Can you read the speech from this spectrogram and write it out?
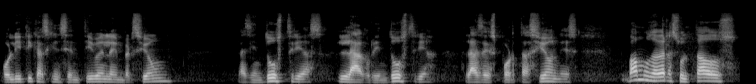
políticas que incentiven la inversión, las industrias, la agroindustria, las exportaciones. Vamos a ver resultados,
